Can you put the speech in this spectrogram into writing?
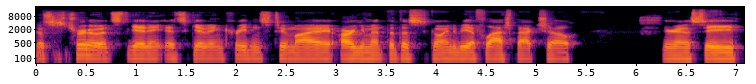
This is true. It's getting it's giving credence to my argument that this is going to be a flashback show. You're going to see, you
